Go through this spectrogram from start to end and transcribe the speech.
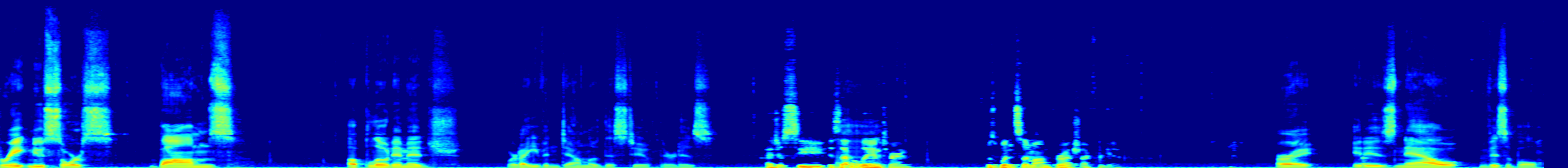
Create new source. Bombs. Upload image. Where'd I even download this to? There it is. I just see. Is that a Uh, lantern? Was Winsome on Thresh? I forget. All right. It is now visible.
